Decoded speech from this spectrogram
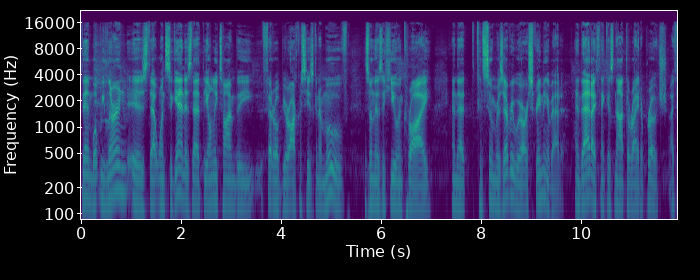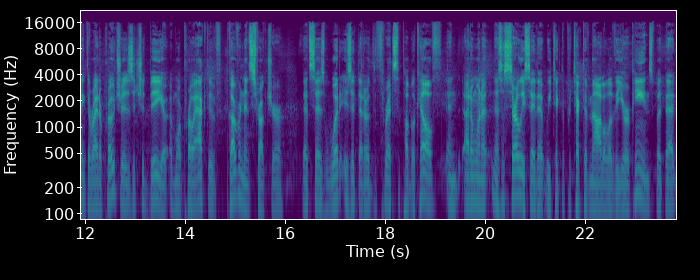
then what we learn is that once again is that the only time the federal bureaucracy is going to move is when there's a hue and cry and that consumers everywhere are screaming about it. And that, I think, is not the right approach. I think the right approach is it should be a, a more proactive governance structure that says what is it that are the threats to public health? And i don't want to necessarily say that we take the protective model of the europeans but that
